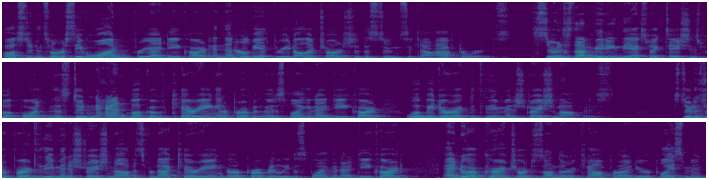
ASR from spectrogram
All students will receive one free ID card, and then it will be a $3 charge to the student's account afterwards. Students not meeting the expectations put forth in the student handbook of carrying and appropriately displaying an ID card will be directed to the administration office. Students referred to the administration office for not carrying or appropriately displaying an ID card and who have current charges on their account for ID replacement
